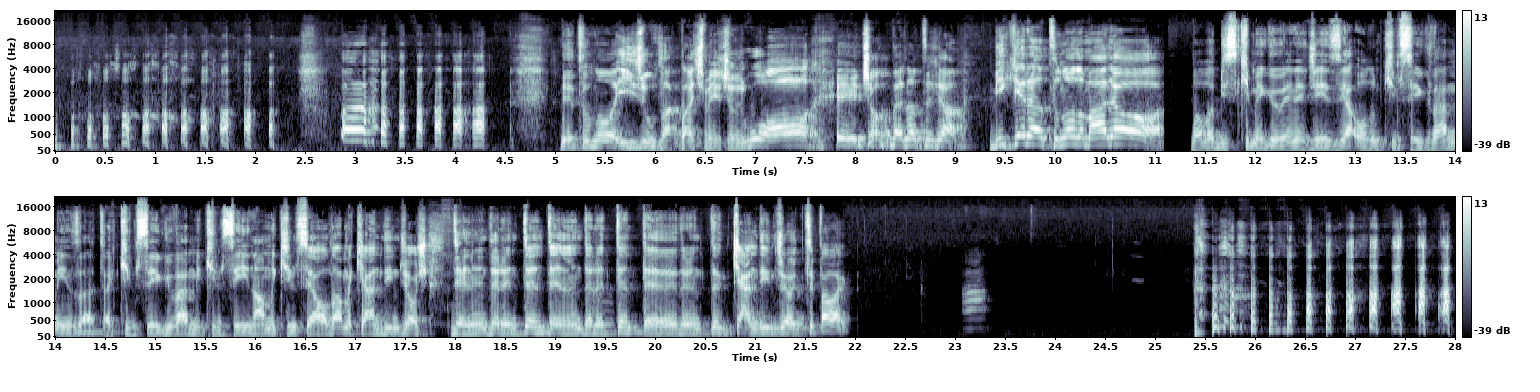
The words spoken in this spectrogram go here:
Betunova iyice uzaklaşmaya çalışıyor. Wow, en çok ben atacağım. Bir kere atın oğlum alo. Baba biz kime güveneceğiz ya? Oğlum kimseye güvenmeyin zaten. Kimseye güvenme, kimseye inanma, kimseye aldanma. Kendince hoş. Dırın dırın dın dırın tipe bak.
